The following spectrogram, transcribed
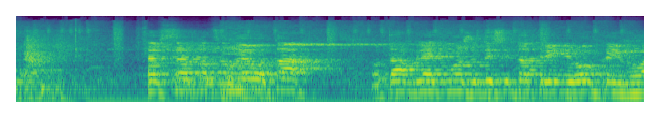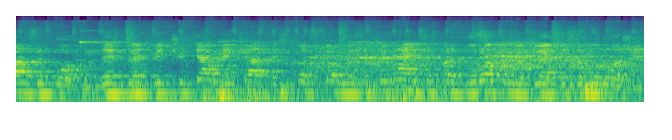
Ну, це все, пацани, ота, ота, блядь, може десь і та тренування і вилазить боком. Десь, блядь, відчуття м'яча, десь то що ми зупиняємося перед воротами, блядь, і заморожені.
